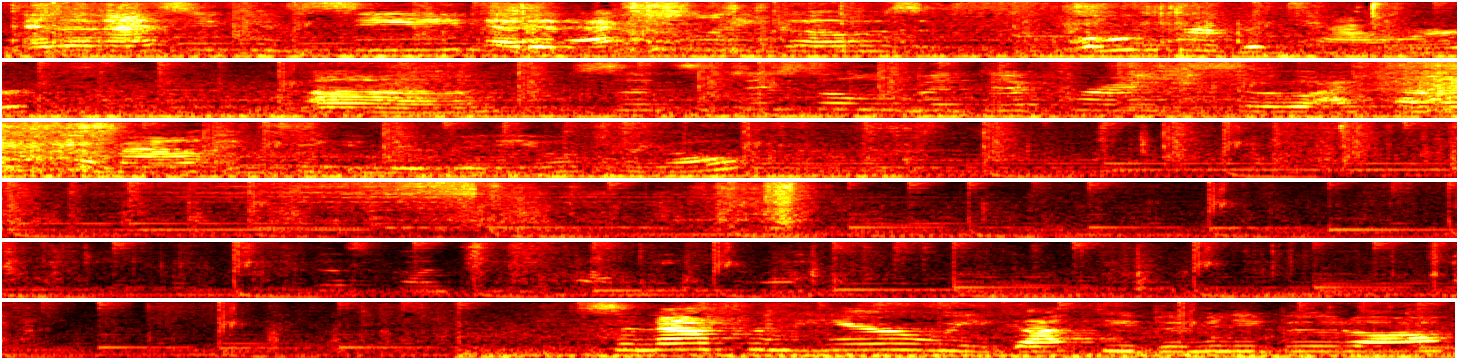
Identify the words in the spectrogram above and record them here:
And then as you can see that it actually goes over the tower. Um, so it's just a little bit different, so I thought I'd come out and take a new video for y'all. So now from here, we got the Bimini boot off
